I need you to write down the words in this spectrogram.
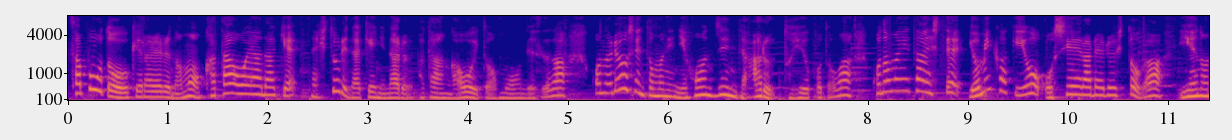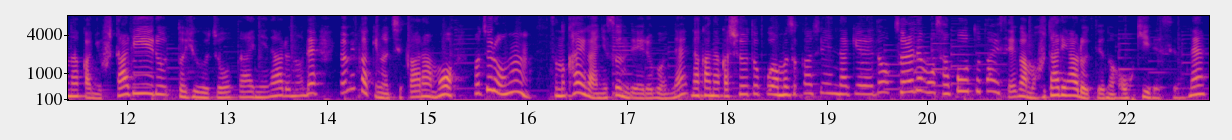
サポートを受けられるのも片親だけ、ね、1人だけになるパターンが多いと思うんですがこの両親ともに日本人であるということは子供に対して読み書きを教えられる人が家の中に2人いるという状態になるので読み書きの力ももちろんその海外に住んでいる分ねなかなか習得は難しいんだけれどそれでもサポート体制が2人あるっていうのは大きいですよね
